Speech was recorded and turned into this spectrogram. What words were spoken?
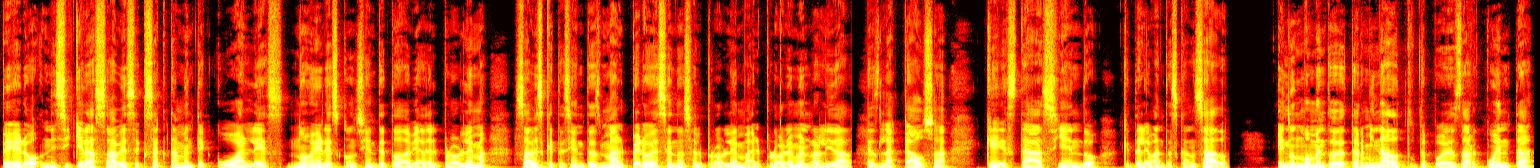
pero ni siquiera sabes exactamente cuál es, no eres consciente todavía del problema, sabes que te sientes mal, pero ese no es el problema, el problema en realidad es la causa que está haciendo que te levantes cansado. En un momento determinado tú te puedes dar cuenta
